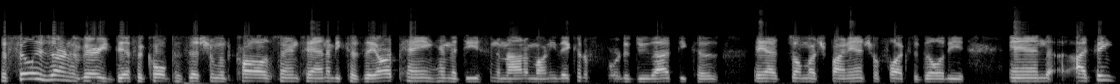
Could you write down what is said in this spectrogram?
The Phillies are in a very difficult position with Carlos Santana because they are paying him a decent amount of money. They could afford to do that because they had so much financial flexibility. And I think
